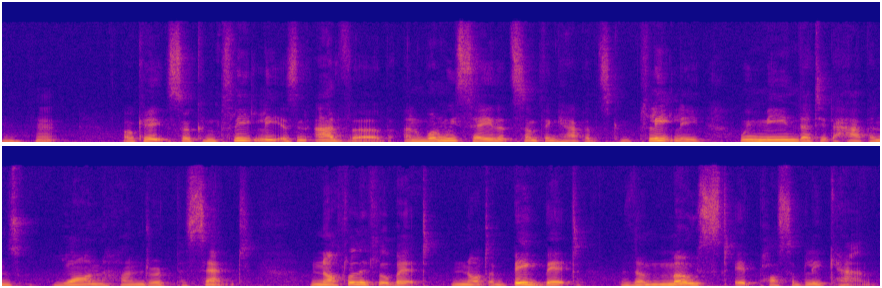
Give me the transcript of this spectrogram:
嗯哼。Okay, so completely is an adverb, and when we say that something happens completely, we mean that it happens 100%. Not a little bit, not a big bit, the most it possibly can.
